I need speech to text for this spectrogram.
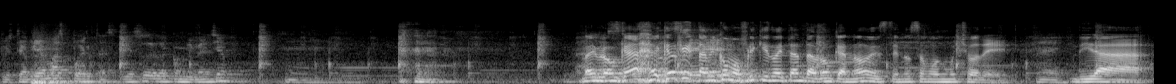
pues te abría más puertas. Y eso de la convivencia. mm, No hay bronca. Creo que también como frikis no hay tanta bronca, ¿no? Este, no somos mucho de, de ir a-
